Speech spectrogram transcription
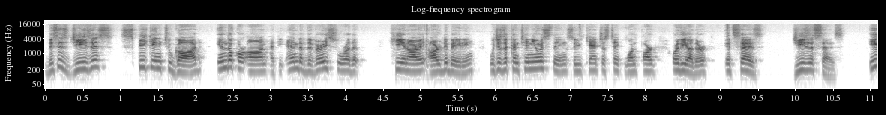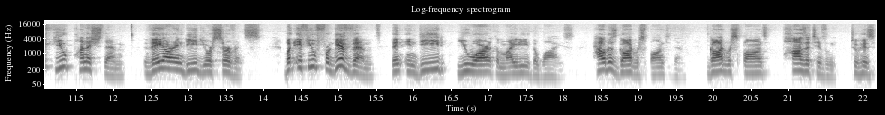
this is Jesus speaking to God in the Quran at the end of the very surah that he and I are debating, which is a continuous thing. So you can't just take one part or the other. It says, Jesus says, if you punish them, they are indeed your servants. But if you forgive them, then indeed you are the mighty, the wise. How does God respond to them? God responds positively to his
